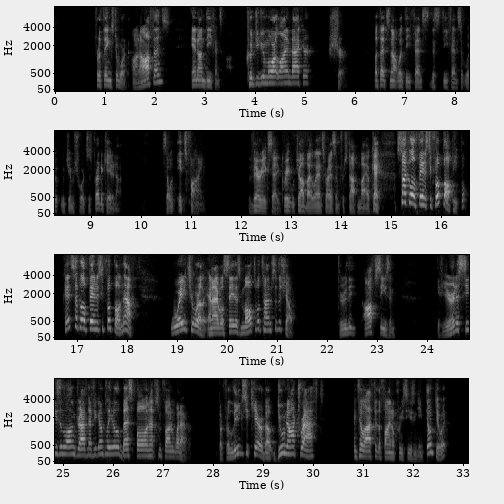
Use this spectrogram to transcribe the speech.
for things to work on offense and on defense. Could you do more at linebacker? Sure, but that's not what defense. This defense with Jim Schwartz is predicated on. So it's fine. Very excited. Great job by Lance Reisland for stopping by. Okay, a little fantasy football, people. Okay, a little fantasy football. Now, way too early, and I will say this multiple times to the show through the off season. If you're in a season long draft, now if you're going to play your little best ball and have some fun, whatever. But for leagues you care about, do not draft until after the final preseason game. Don't do it.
